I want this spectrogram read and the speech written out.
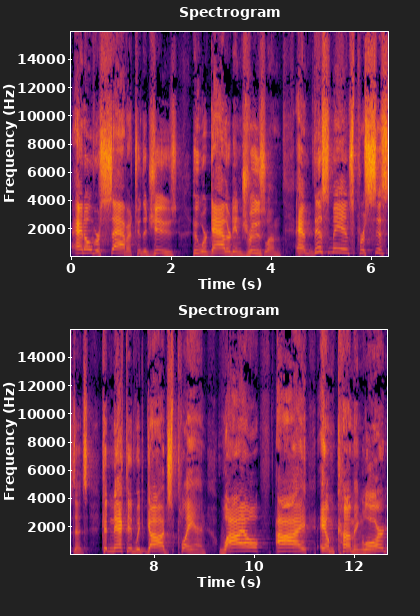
and over Sabbath to the Jews who were gathered in Jerusalem. And this man's persistence connected with God's plan. While I am coming, Lord.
